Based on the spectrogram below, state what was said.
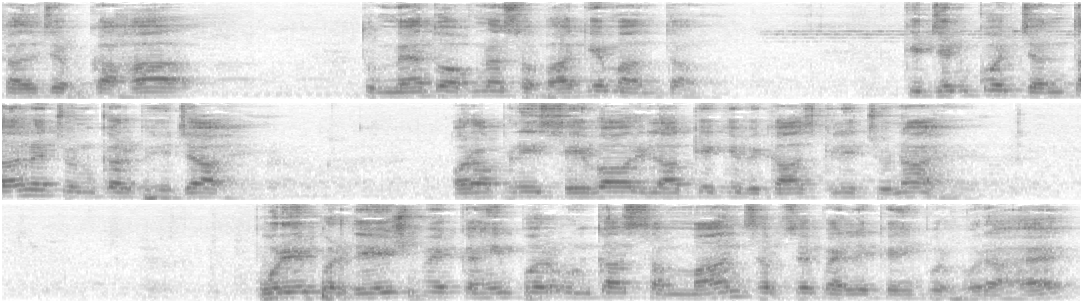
कल जब कहा तो मैं तो अपना सौभाग्य मानता हूँ कि जिनको जनता ने चुनकर भेजा है और अपनी सेवा और इलाके के विकास के लिए चुना है, पूरे प्रदेश में कहीं पर उनका सम्मान सबसे पहले कहीं पर हो रहा है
